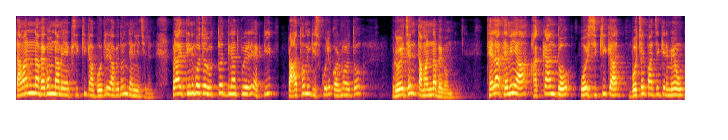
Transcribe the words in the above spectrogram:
তামান্না বেগম নামে এক শিক্ষিকা বদলির আবেদন জানিয়েছিলেন। প্রায় তিন বছর উত্তর দিনাজপুরের একটি প্রাথমিক স্কুলে কর্মরত রয়েছেন তামান্না বেগম। থ্যালাসেমিয়া আক্রান্ত ওই শিক্ষিকার বছর পাঁচেকের মেয়েও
